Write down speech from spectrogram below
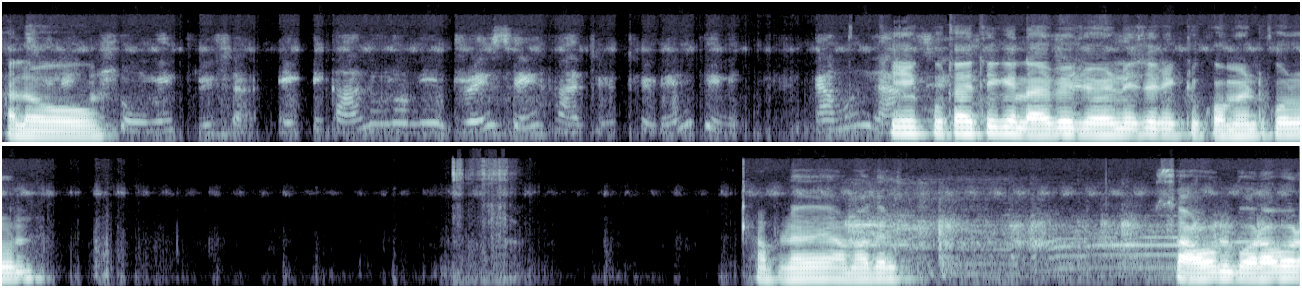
হ্যালো কে কোথায় থেকে লাইভে জয়েন হয়েছেন একটু কমেন্ট করুন। আপনাদের আমাদের সাউন্ড বরাবর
